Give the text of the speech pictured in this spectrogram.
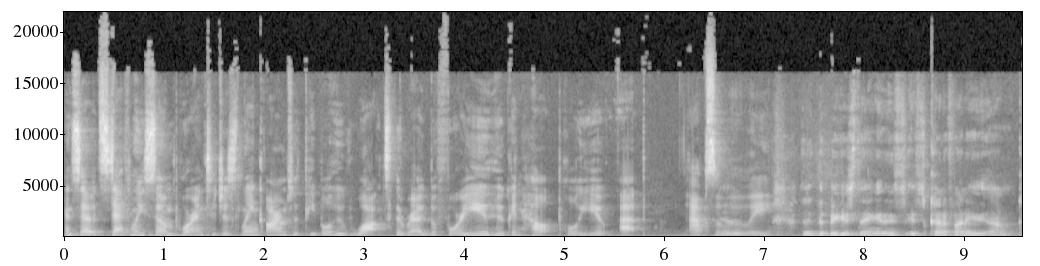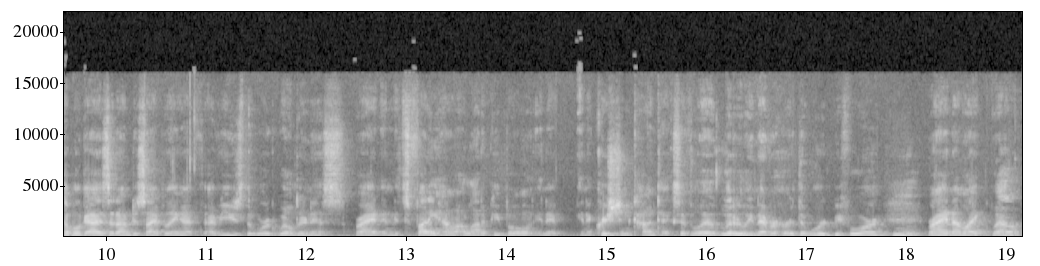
And so it's definitely so important to just link arms with people who've walked the road before you who can help pull you up. Absolutely. Yeah. I think the biggest thing, and it's, it's kind of funny, um, a couple of guys that I'm discipling, I've, I've, used the word wilderness, right? And it's funny how a lot of people in a, in a Christian context have li- literally never heard the word before, hmm. right? And I'm like, well,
